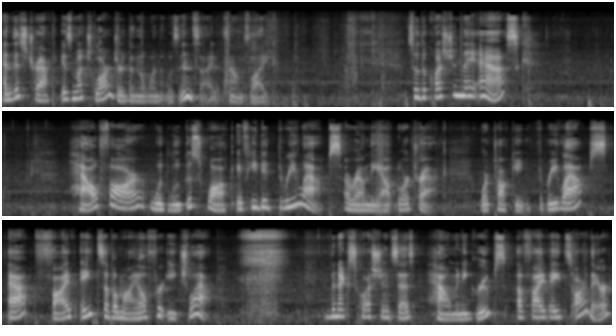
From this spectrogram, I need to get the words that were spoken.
And this track is much larger than the one that was inside, it sounds like. So the question they ask How far would Lucas walk if he did three laps around the outdoor track? We're talking three laps at 5 eighths of a mile for each lap. The next question says, how many groups of 5 eighths are there?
